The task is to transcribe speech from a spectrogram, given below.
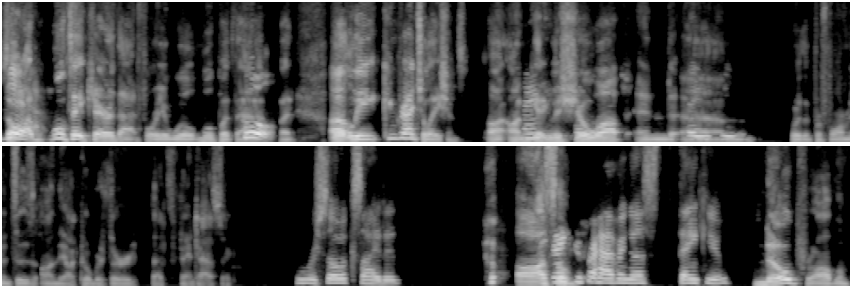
so uh, yeah. we'll take care of that for you we'll we'll put that cool. up but uh, cool. Li congratulations on, on getting the show so up and um, for the performances on the october 3rd that's fantastic. We're so excited. Awesome. thank you for having us. Thank you. No problem.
